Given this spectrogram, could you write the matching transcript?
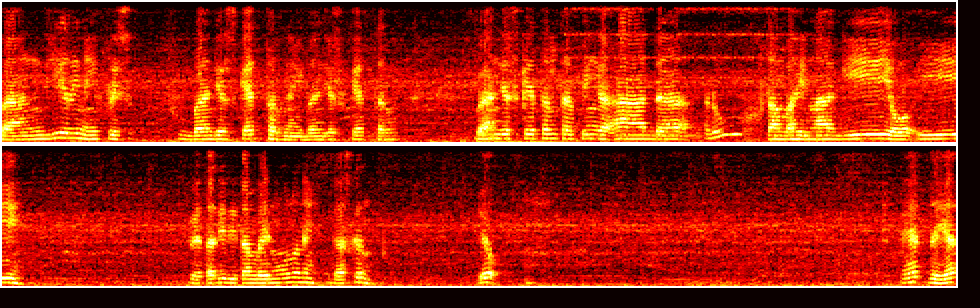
Banjir ini Banjir skater nih banjir skater. Banjir skater tapi nggak ada. Aduh tambahin lagi yoi udah tadi ditambahin mulu nih gaskan. Yuk. Eh deh ya.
